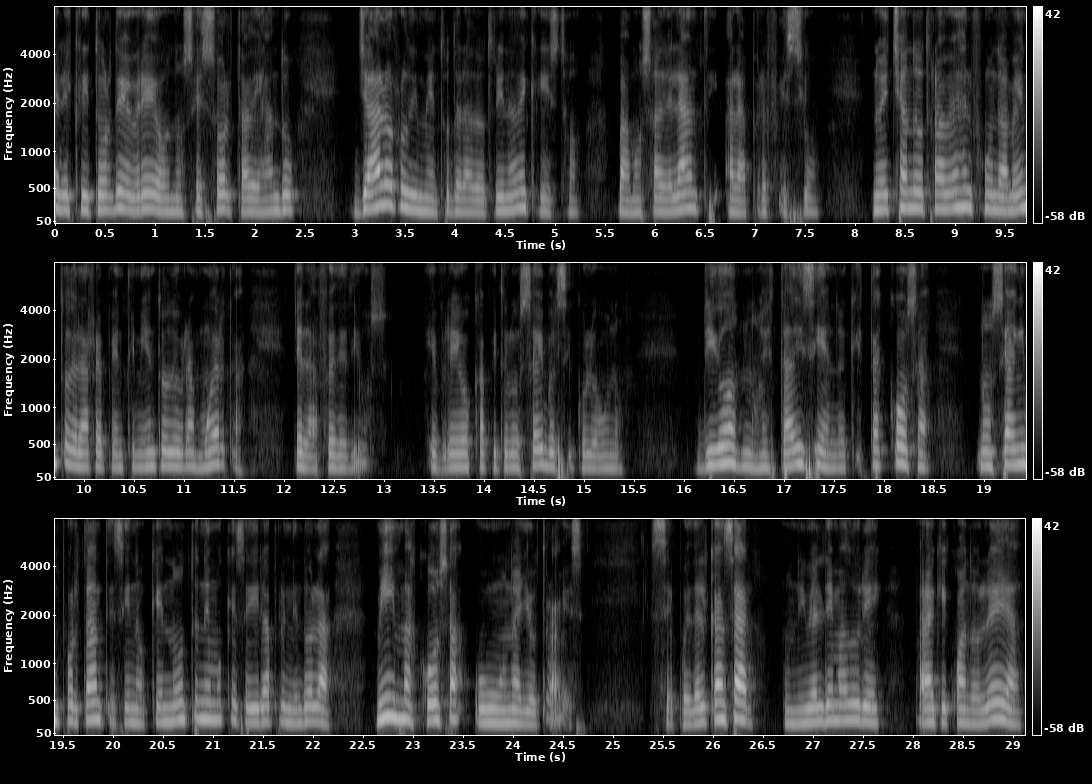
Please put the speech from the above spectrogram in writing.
El escritor de Hebreos nos exhorta dejando ya los rudimentos de la doctrina de Cristo, vamos adelante a la perfección, no echando otra vez el fundamento del arrepentimiento de obras muertas de la fe de Dios. Hebreos capítulo 6, versículo 1. Dios nos está diciendo que estas cosas no sean importantes, sino que no tenemos que seguir aprendiendo las mismas cosas una y otra vez. Se puede alcanzar un nivel de madurez para que cuando lea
